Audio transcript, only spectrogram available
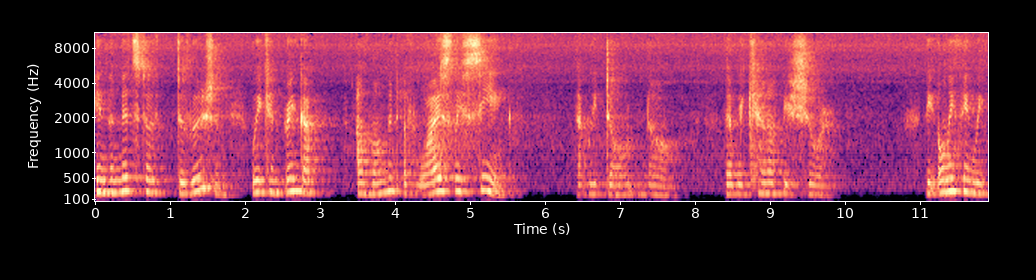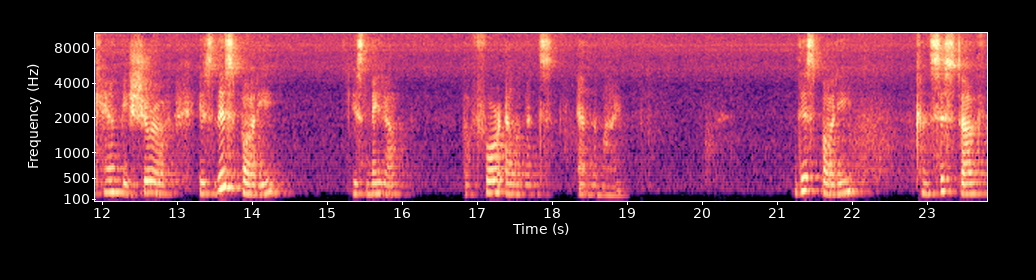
In the midst of delusion, we can bring up a moment of wisely seeing that we don't know, that we cannot be sure. The only thing we can be sure of is this body is made up of four elements and the mind. This body consists of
